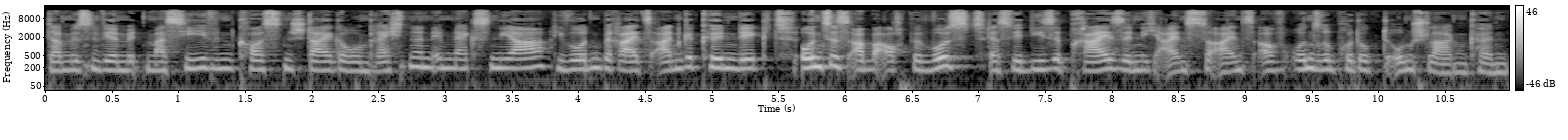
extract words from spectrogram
Da müssen wir mit massiven Kostensteigerungen rechnen im nächsten Jahr. Die wurden bereits angekündigt. Uns ist aber auch bewusst, dass wir diese Preise nicht eins zu eins auf unsere Produkte umschlagen können.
